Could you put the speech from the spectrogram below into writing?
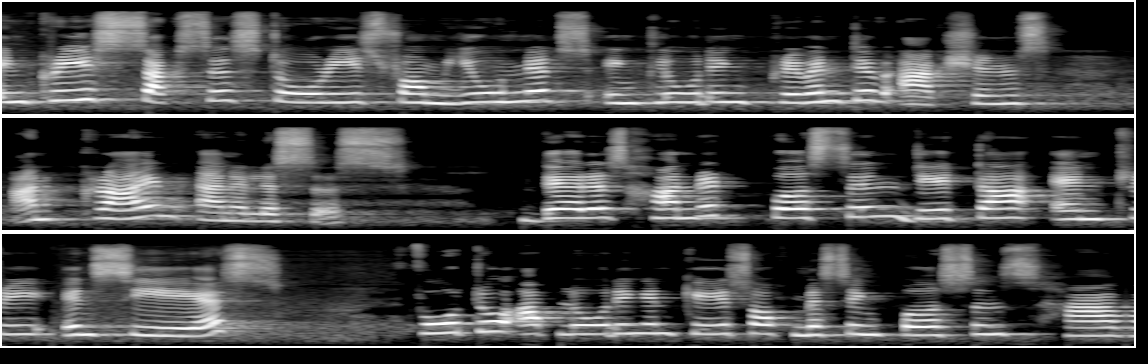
Increased success stories from units including preventive actions and crime analysis. There is 100% data entry in CAS. Photo uploading in case of missing persons have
